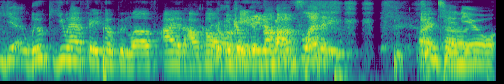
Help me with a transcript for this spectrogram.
yeah, Luke, you have faith, hope, and love. I have alcohol, Alcohol, cocaine, cocaine, and and bobsledding. All right, Continue. um,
